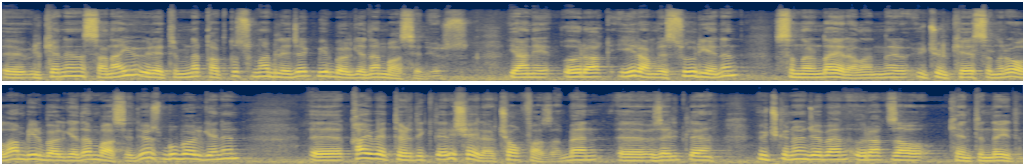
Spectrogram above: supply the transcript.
e, ülkenin sanayi üretimine katkı sunabilecek bir bölgeden bahsediyoruz. Yani Irak, İran ve Suriye'nin sınırında yer alan, üç ülkeye sınırı olan bir bölgeden bahsediyoruz. Bu bölgenin e, kaybettirdikleri şeyler çok fazla. Ben e, özellikle 3 gün önce ben Irak Zao kentindeydim.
